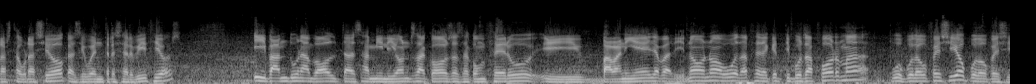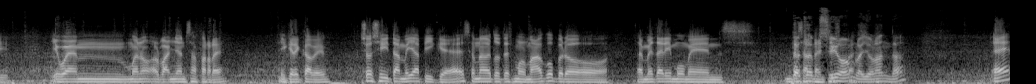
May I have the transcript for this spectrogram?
restauració, que es diu Entre Servicios, i vam donar voltes a milions de coses de com fer-ho i va venir ella, va dir no, no, ho heu de fer d'aquest tipus de forma, ho podeu fer així o ho podeu fer així. I ho hem, bueno, el vam llançar fer res. I crec que bé. Això sí, també hi ha pique, eh? Sembla que tot és molt maco, però també tenim moments... De tensió amb la Yolanda? Eh?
